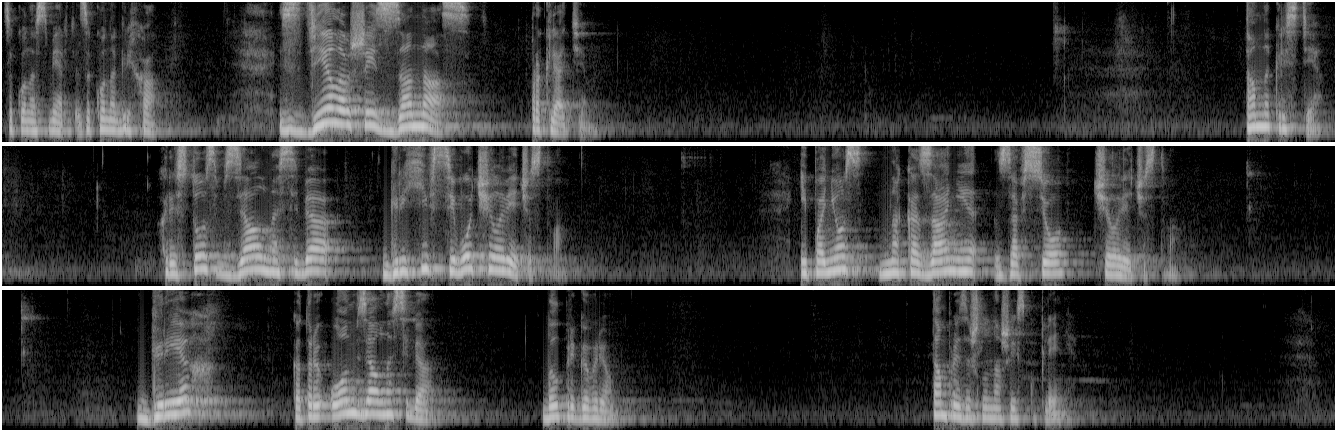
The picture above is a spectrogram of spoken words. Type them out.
закона смерти, закона греха, сделавший за нас проклятием. Там на кресте Христос взял на себя грехи всего человечества и понес наказание за все человечество. Грех, который Он взял на себя, был приговорен. Там произошло наше искупление.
